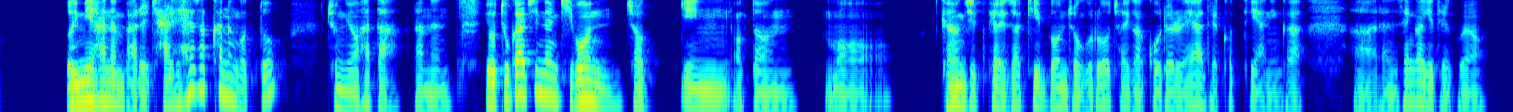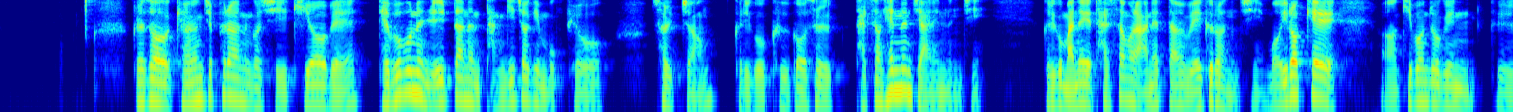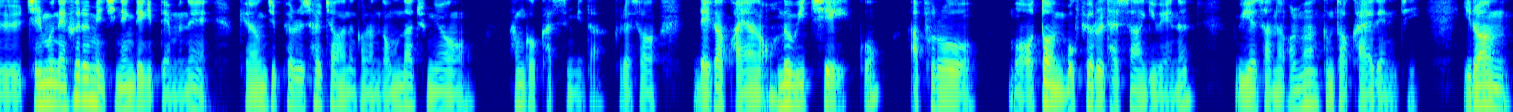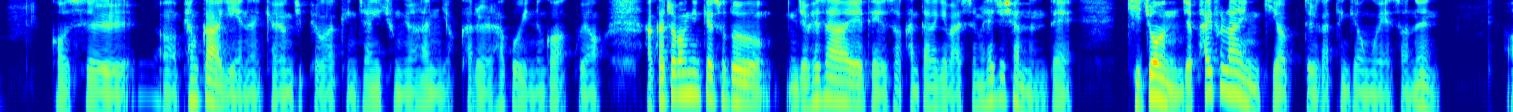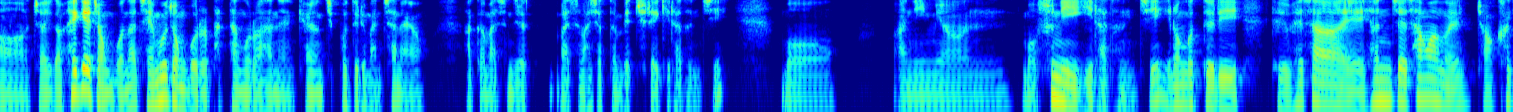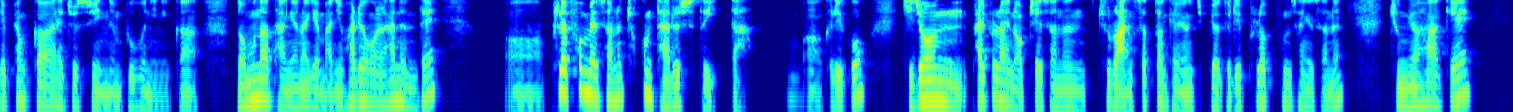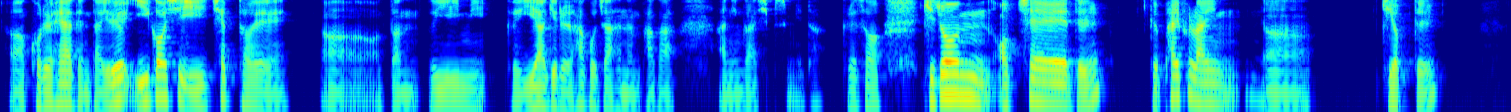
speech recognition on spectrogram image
의미하는 바를 잘 해석하는 것도 중요하다라는 요 두 가지는 기본적인 어떤 뭐 경영 지표에서 기본적으로 저희가 고려를 해야 될 것들이 아닌가라는 생각이 들고요. 그래서 경영 지표라는 것이 기업의 대부분은 일단은 단기적인 목표 설정 그리고 그것을 달성했는지 안 했는지 그리고 만약에 달성을 안 했다면 왜 그런지 뭐 이렇게 어, 기본적인 그 질문의 흐름이 진행되기 때문에 경영 지표를 설정하는 것은 너무나 중요한 것 같습니다. 그래서 내가 과연 어느 위치에 있고 앞으로 뭐 어떤 목표를 달성하기 위해는 위에서는 얼마만큼 더 가야 되는지 이런 것을 어, 평가하기에는 경영 지표가 굉장히 중요한 역할을 하고 있는 것 같고요. 아까 조박님께서도 이제 회사에 대해서 간단하게 말씀을 해주셨는데 기존 이제 파이프라인 기업들 같은 경우에서는 어, 저희가 회계 정보나 재무 정보를 바탕으로 하는 경영 지표들이 많잖아요. 아까 말씀드렸 말씀하셨던 매출액이라든지 뭐 아니면 뭐 순이익이라든지 이런 것들이 그 회사의 현재 상황을 정확하게 평가해 줄 수 있는 부분이니까 너무나 당연하게 많이 활용을 하는데 어 플랫폼에서는 조금 다를 수도 있다. 어 그리고 기존 파이프라인 업체에서는 주로 안 썼던 경영 지표들이 플랫폼상에서는 중요하게 어 고려해야 된다. 이 이것이 이 챕터의 어 어떤 의미 그 이야기를 하고자 하는 바가 아닌가 싶습니다. 그래서 기존 업체들 그 파이프라인 어, 기업들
